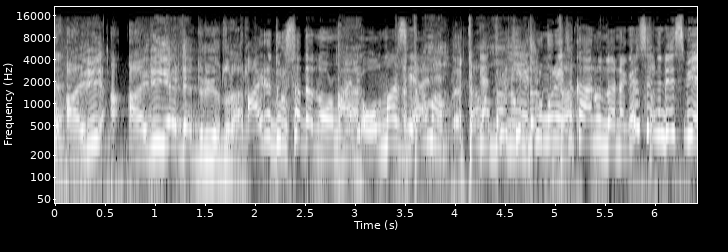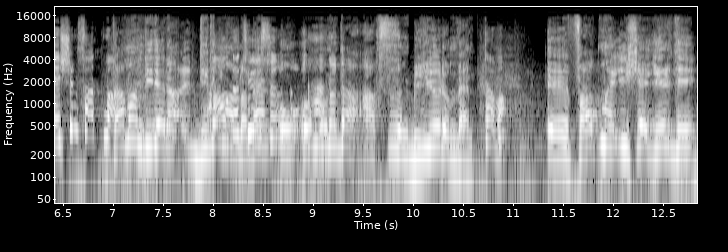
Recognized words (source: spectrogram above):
yapmışsın. ayrı, ayrı yerde duruyorlar. Ayrı dursa da normal Ha, olmaz yani. tamam, tamam, Yani ben Türkiye onda- Cumhuriyeti ta- kanunlarına göre senin resmi eşin Fatma. Tamam Didem, Didem abla ben Aldatıyorsun. o, o Ha. konuda haksızım biliyorum ben. Tamam. Ee, Fatma işe girdi.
